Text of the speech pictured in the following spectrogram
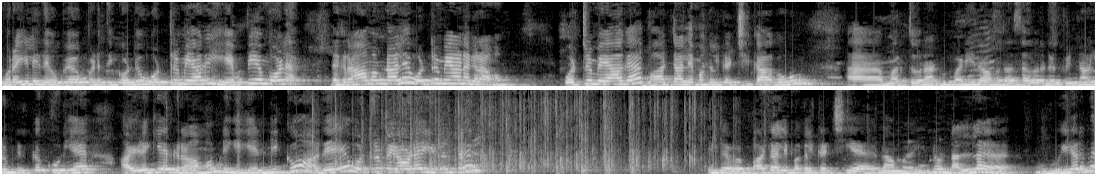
முறையில் இதை உபயோகப்படுத்தி கொண்டு ஒற்றுமையாக எப்பயும் போல இந்த கிராமம்னாலே ஒற்றுமையான கிராமம். ஒற்றுமையாக பாட்டாளி மக்கள் கட்சிக்காகவும் மருத்துவர் அன்புமணி ராமதாஸ் அவர்கள் பின்னாலும் நிற்கக்கூடிய அழகிய கிராமம். நீங்கள் என்னைக்கும் அதே ஒற்றுமையோட இருந்து இந்த பாட்டாளி மக்கள் கட்சியை நாம் இன்னும் நல்ல உயர்ந்த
